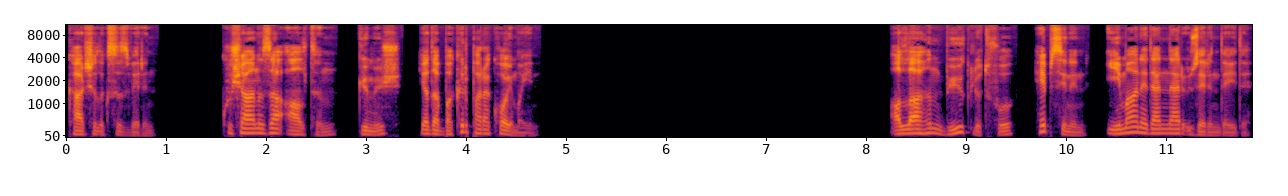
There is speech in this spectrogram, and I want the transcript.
karşılıksız verin. Kuşağınıza altın, gümüş ya da bakır para koymayın. Allah'ın büyük lütfu hepsinin iman edenler üzerindeydi.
